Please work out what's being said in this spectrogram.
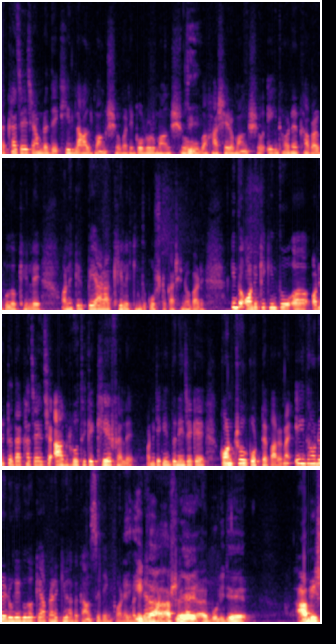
দেখা যায় যে আমরা দেখি লাল মাংস মানে গরুর মাংস বা হাঁসের মাংস এই ধরনের খাবারগুলো খেলে অনেকের পেয়ারা খেলে কিন্তু কোষ্ঠকাঠিন্য বাড়ে। কিন্তু অনেকে কিন্তু অনেকটা দেখা যায় যে আগ্রহ থেকে খেয়ে ফেলে। অনেকে কিন্তু নিজেকে কন্ট্রোল করতে পারে না। এই ধরনের রোগীগুলোকে আপনারা কীভাবে কাউন্সিলিং করেন এটা আসলে বলি যে আমিষ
